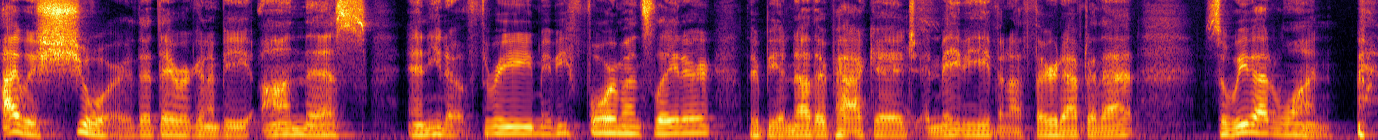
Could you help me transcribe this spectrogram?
I was sure that they were going to be on this and, you know, three, maybe four months later, there'd be another package and maybe even a third after that. So we've had one,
